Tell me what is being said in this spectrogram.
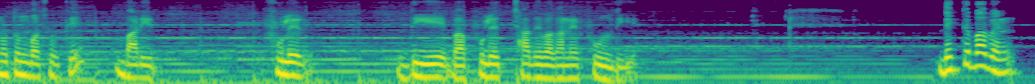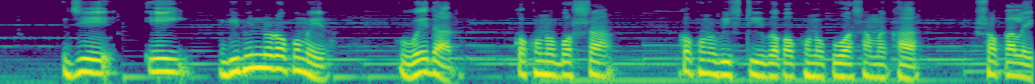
নতুন বছরকে বাড়ির ফুলের দিয়ে বা ফুলের ছাদে বাগানের ফুল দিয়ে। দেখতে পাবেন যে এই বিভিন্ন রকমের ওয়েদার কখনো বর্ষা, কখনো বৃষ্টি বা কখনো কুয়াশা মাখা সকালে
